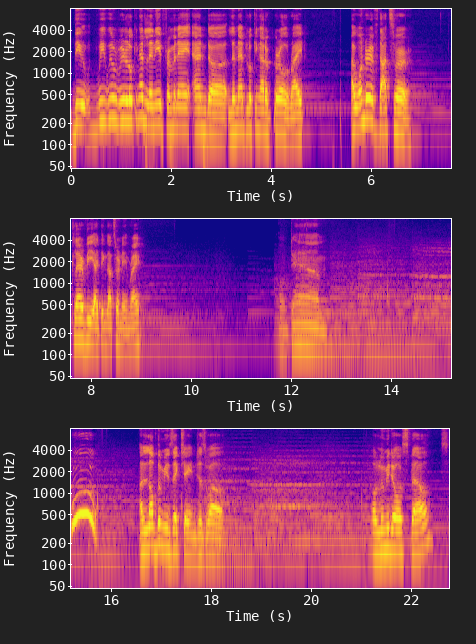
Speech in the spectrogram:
The, we, we, were, looking at Lyney, Freminet, and uh, Lynette looking at a girl, right? I wonder if that's her. Clervie, I think that's her name, right? Oh, damn. Woo! I love the music change as well. Oh, Lumidouce bells.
